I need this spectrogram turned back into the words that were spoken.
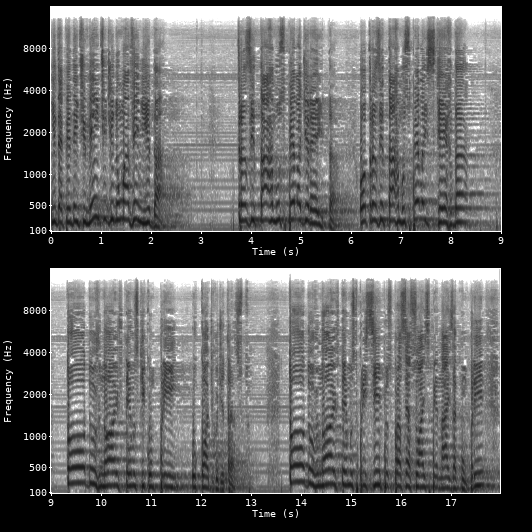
independentemente de numa avenida transitarmos pela direita ou transitarmos pela esquerda, todos nós temos que cumprir o Código de Trânsito. Todos nós temos princípios processuais penais a cumprir,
